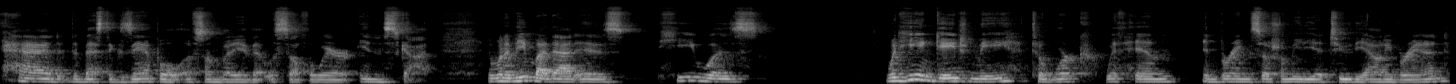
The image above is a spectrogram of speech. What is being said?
had the best example of somebody that was self aware in Scott. And what I mean by that is he was, when he engaged me to work with him and bring social media to the Audi brand,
